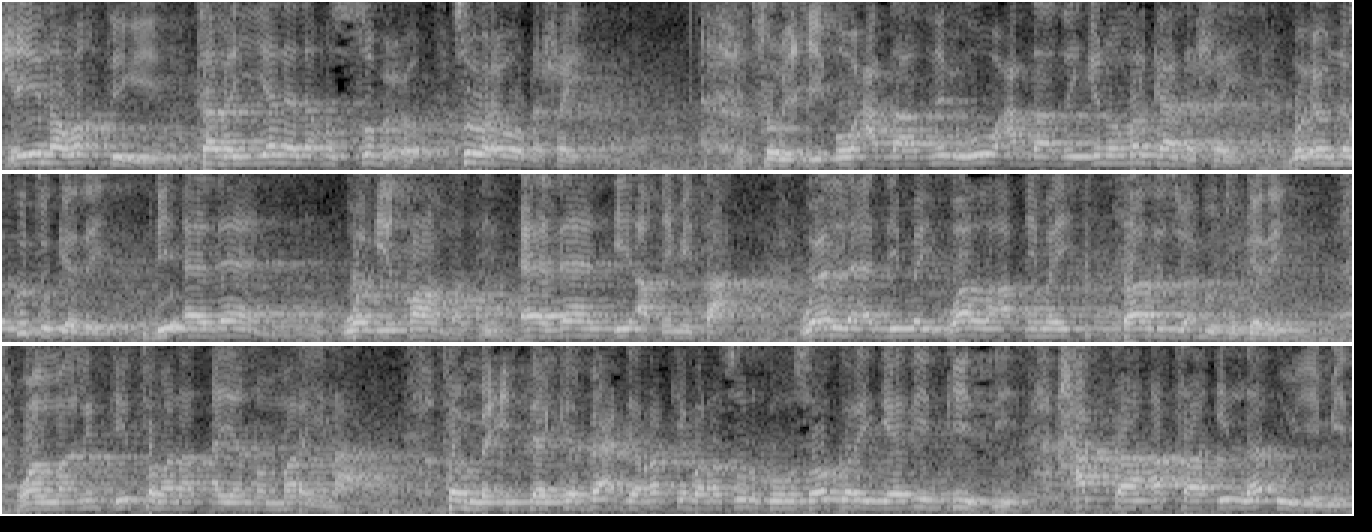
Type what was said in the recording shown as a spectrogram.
Xiina wakhtigii tabayana lahu subxu. Subaxu uu dhashay. Subaxii uu caddaaday inuu markaa dhashay. Wuxuuna ku tukaday biaadaan wa iqaamatin aadaan iyo aqimitaan waa la addimay waa la aqimay salaadii subax buu tukaday waa maalintii tobanaad ayaannu maraynaa. Umma intaa ka bacdi rakiba rasuulku uu soo koray gaadiidkiisii xataa ataa ilaa uu yimid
